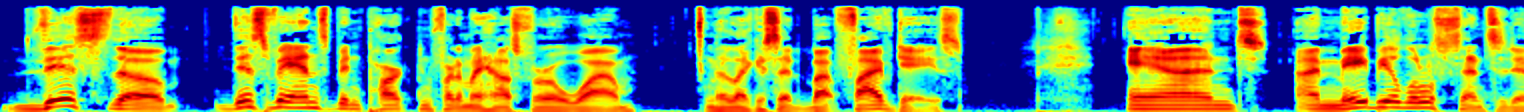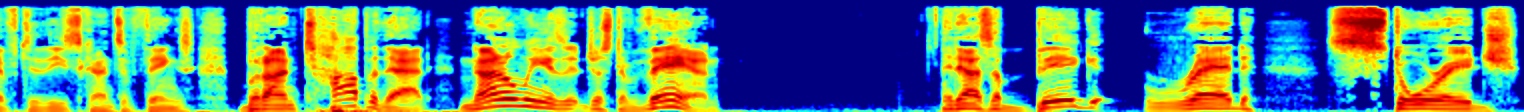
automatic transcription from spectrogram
This though, this van's been parked in front of my house for a while. Like I said, about five days. And I may be a little sensitive to these kinds of things. But on top of that, not only is it just a van, it has a big red storage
